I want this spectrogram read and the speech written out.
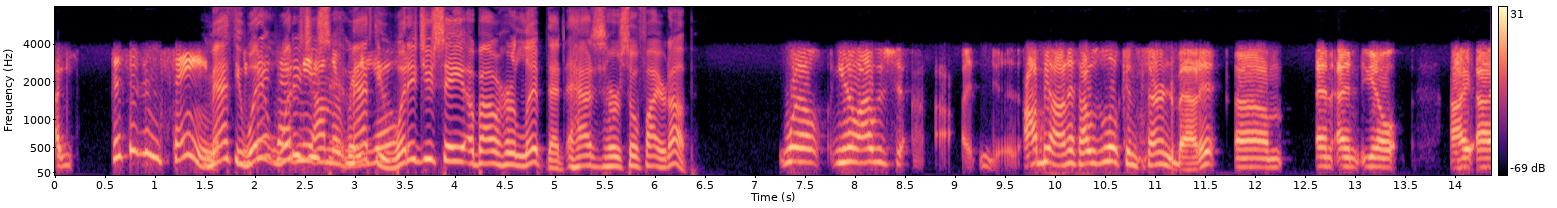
I, this is insane. Matthew, You what what did you say, Matthew? What did you say about her lip that has her so fired up? Well, you know, I was. I'll be honest. I was a little concerned about it. Um, and and you know, I, I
